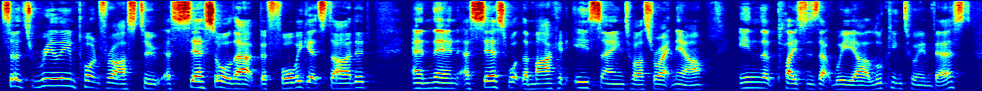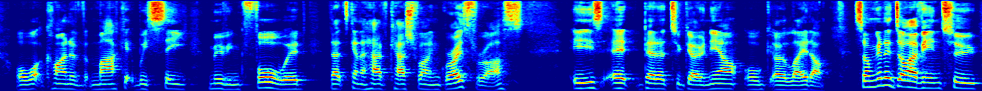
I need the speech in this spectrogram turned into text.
So it's really important for us to assess all that before we get started and then assess what the market is saying to us right now in the places that we are looking to invest or what kind of market we see moving forward that's going to have cash flow and growth for us. Is it better to go now or go later? So I'm going to dive into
